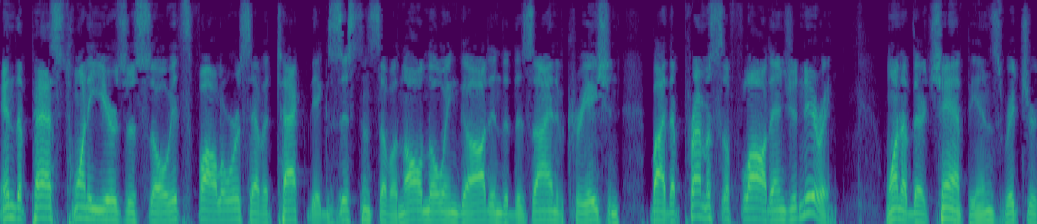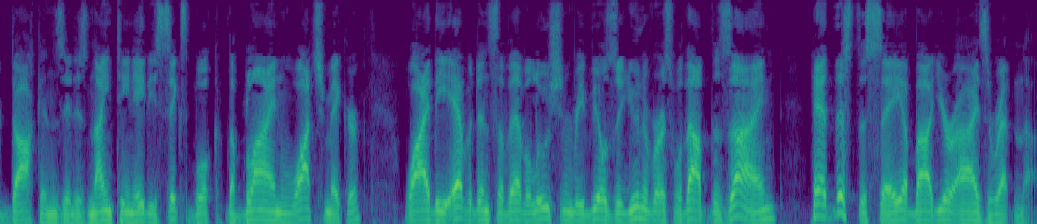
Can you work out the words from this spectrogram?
In the past 20 years or so, its followers have attacked the existence of an all-knowing God in the design of creation by the premise of flawed engineering. One of their champions, Richard Dawkins, in his 1986 book, The Blind Watchmaker, Why the Evidence of Evolution Reveals a Universe Without Design, had this to say about your eye's retina.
